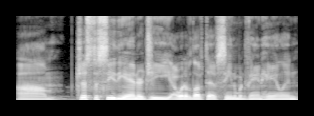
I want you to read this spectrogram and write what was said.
Um, just to see the energy. I would have loved to have seen him with Van Halen.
